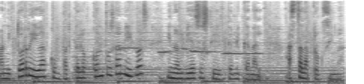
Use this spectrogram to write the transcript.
Manito arriba, compártelo con tus amigos y no olvides suscribirte a mi canal. Hasta la próxima.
